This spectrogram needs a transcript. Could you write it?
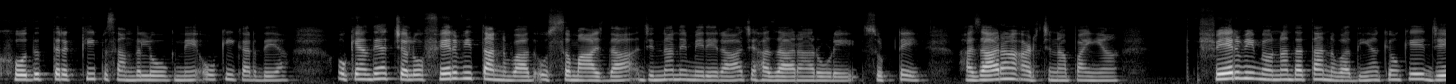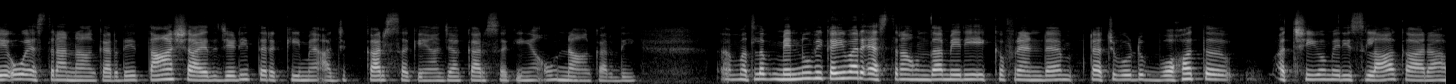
ਖੁਦ ਤਰੱਕੀ ਪਸੰਦ ਲੋਕ ਨੇ, ਉਹ ਕੀ ਕਰਦੇ ਆ? ਉਹ ਕਹਿੰਦੇ ਆ, ਚਲੋ, ਫਿਰ ਵੀ ਧੰਨਵਾਦ ਉਸ ਸਮਾਜ ਦਾ, ਜਿਨ੍ਹਾਂ ਨੇ ਮੇਰੇ ਰਾਹ 'ਚ ਹਜ਼ਾਰਾਂ ਰੋੜੇ ਸੁੱਟੇ, ਹਜ਼ਾਰਾਂ ਅੜਚਨਾ ਪਾਈਆਂ ਫਿਰ ਵੀ ਮੈਂ ਉਹਨਾਂ ਦਾ ਧੰਨਵਾਦੀ ਹਾਂ, ਕਿਉਂਕਿ ਜੇ ਉਹ ਇਸ ਤਰ੍ਹਾਂ ਨਾ ਕਰਦੇ, ਤਾਂ ਸ਼ਾਇਦ ਜਿਹੜੀ ਤਰੱਕੀ ਮੈਂ ਅੱਜ ਕਰ ਸਕਿਆ ਜਾਂ ਕਰ ਸਕੀ ਹਾਂ, ਉਹ ਨਾ ਕਰਦੀ। ਮਤਲਬ ਮੈਨੂੰ ਵੀ ਕਈ ਵਾਰ ਇਸ ਤਰ੍ਹਾਂ ਹੁੰਦਾ, ਮੇਰੀ ਇੱਕ ਫਰੈਂਡ ਹੈ ਟੱਚਵੁੱਡ ਬਹੁਤ ਅੱਛੀ, ਉਹ ਮੇਰੀ ਸਲਾਹਕਾਰ ਆ,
